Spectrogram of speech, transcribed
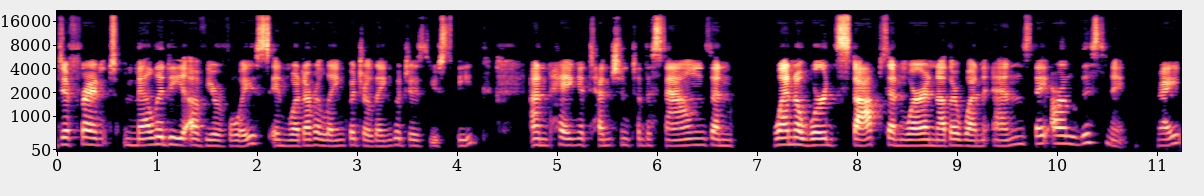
different melody of your voice in whatever language or languages you speak and paying attention to the sounds and when a word stops and where another one ends they are listening right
